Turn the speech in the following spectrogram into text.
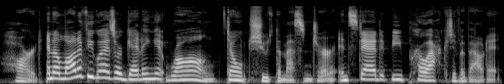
hard. And a lot of you guys are getting it wrong. Don't shoot the messenger. Instead, be proactive about it.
